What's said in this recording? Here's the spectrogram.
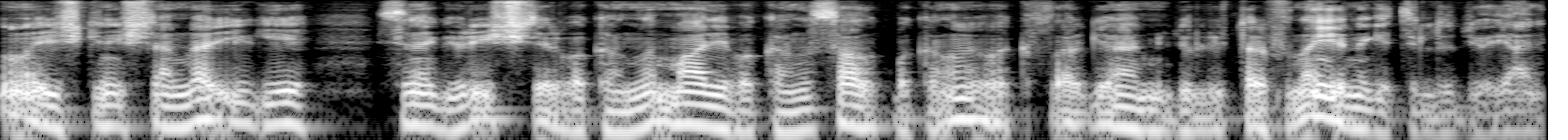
Buna ilişkin işlemler ilgisine göre İçişleri Bakanlığı, Maliye Bakanlığı, Sağlık Bakanlığı ve Vakıflar Genel Müdürlüğü tarafından yerine getirilir diyor. Yani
